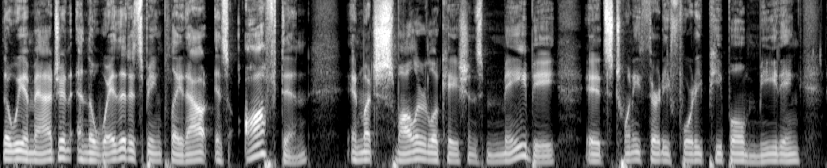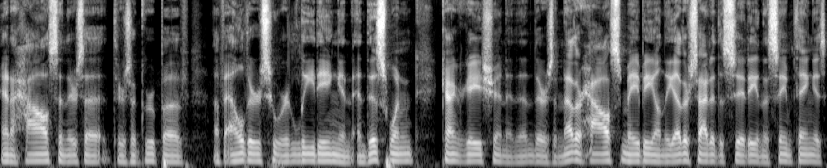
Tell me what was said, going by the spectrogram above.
that we imagine, and the way that it's being played out is often in much smaller locations. Maybe it's 20, 30, 40 people meeting in a house, and there's a there's a group of, of elders who are leading, and, and this one congregation, and then there's another house maybe on the other side of the city, and the same thing is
